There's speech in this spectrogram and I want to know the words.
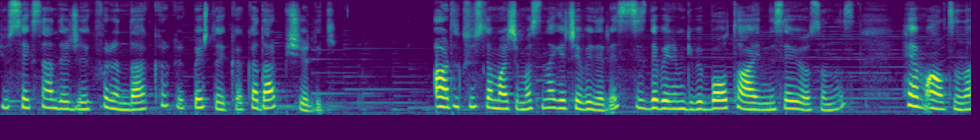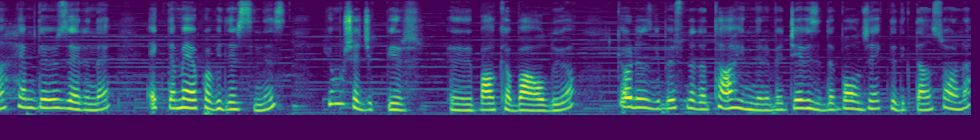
180 derecelik fırında 40-45 dakika kadar pişirdik. Artık süsleme aşamasına geçebiliriz. Siz de benim gibi bol tahinli seviyorsanız hem altına hem de üzerine ekleme yapabilirsiniz. Yumuşacık bir e, bal kabağı oluyor. Gördüğünüz gibi üstüne de tahinleri ve cevizi de bolca ekledikten sonra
